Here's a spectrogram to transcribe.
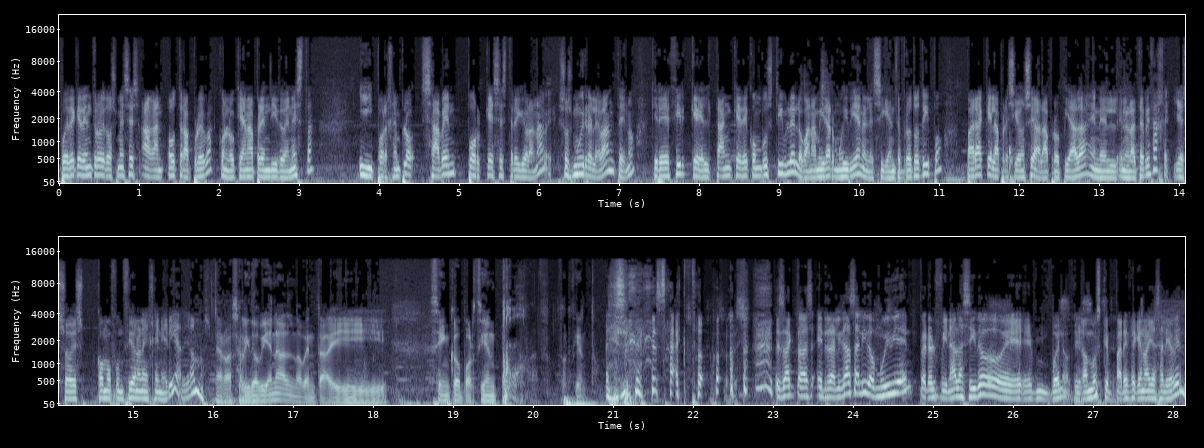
Puede que dentro de dos meses hagan otra prueba con lo que han aprendido en esta. Y, por ejemplo, saben por qué se estrelló la nave. Eso es muy relevante, ¿no? Quiere decir que el tanque de combustible lo van a mirar muy bien en el siguiente prototipo para que la presión sea la apropiada en el, en el aterrizaje. Y eso es cómo funciona la ingeniería, digamos. Claro, ha salido bien al 95%. Por Exacto. Es. Exacto. En realidad ha salido muy bien, pero el final ha sido, eh, bueno, digamos sí, que sí. parece que no haya salido bien.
